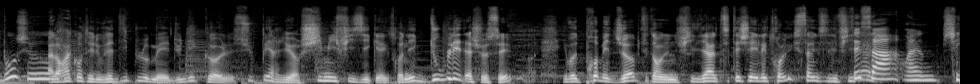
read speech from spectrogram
Bonjour. Alors racontez-nous, vous êtes diplômée d'une école supérieure chimie physique électronique, doublée d'HEC. Et votre premier job, c'était dans une filiale, c'était chez Electrolux, ça, une filiale C'est ça, ouais, chez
